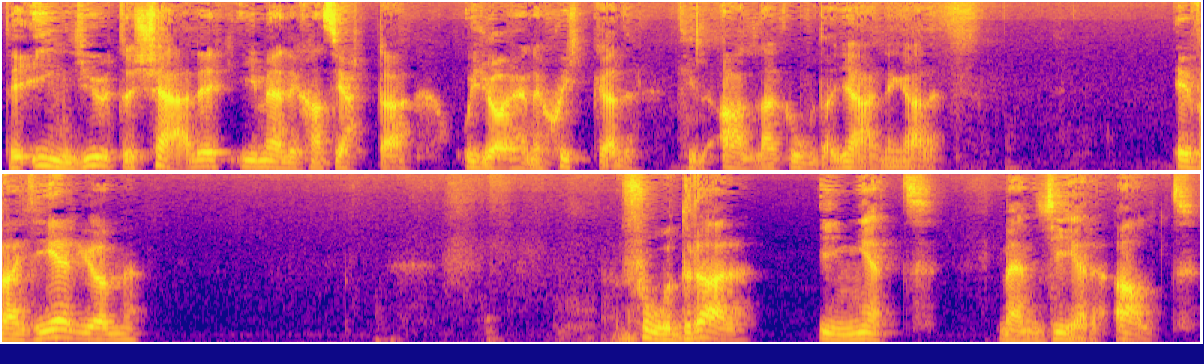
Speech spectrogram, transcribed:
Det ingjuter kärlek i människans hjärta och gör henne skickad till alla goda gärningar. Evangelium fordrar inget men ger allt.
